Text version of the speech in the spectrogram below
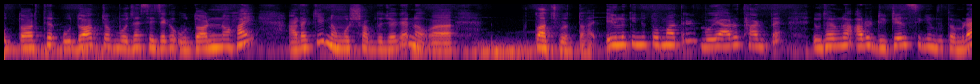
উদ্দ অর্থে উদক যখন বোঝায়, সেই জায়গায় উদন্ন হয়, আর কি নমস শব্দ জায়গায় কচ প্রত্যয় হয়। এগুলো কিন্তু তোমাদের বইয়ে আরও থাকবে। এই উদাহরণগুলো আরও ডিটেলসে কিন্তু তোমরা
